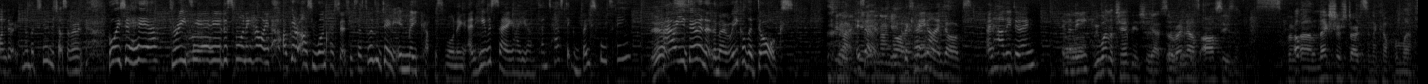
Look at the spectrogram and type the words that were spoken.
One Direction number two in the charts at the moment. Boys, you're here. Three T are here this morning. How are you? I've got to ask you one question actually, because I was talking to Jamie in makeup this morning, and he was saying how you have a fantastic baseball team. Yes. How are you doing at the moment? What do you call the dogs? Yeah, Is that the canine dogs? And how are they doing in the league? We won the championship. Yeah, so so right now it's off season. But Off- um, next year starts in a couple months,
